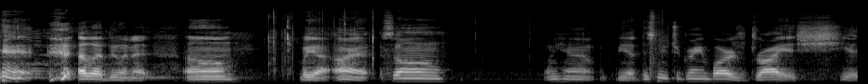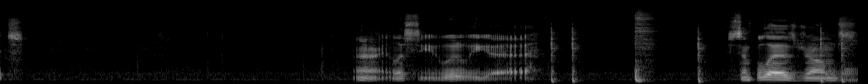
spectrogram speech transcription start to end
I love doing that. Um, but yeah, alright. So we have yeah, this Nutrigrain bar is dry as shit. Alright, let's see, what do we got? Simple as drums.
